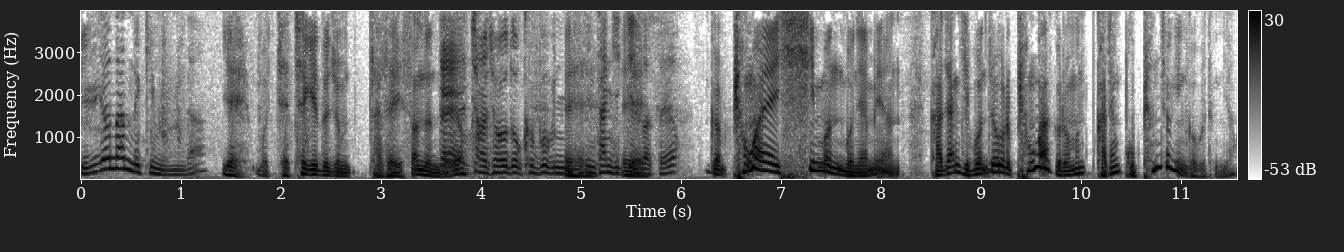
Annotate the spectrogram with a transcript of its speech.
밀려난 느낌입니다. 예, 뭐 제 책에도 좀 자세히 썼는데요. 네, 저 저도 그 부분 예, 인상 깊게 예. 읽었어요. 그러니까 평화의 힘은 뭐냐면 가장 기본적으로 평화 그러면 가장 보편적인 거거든요.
